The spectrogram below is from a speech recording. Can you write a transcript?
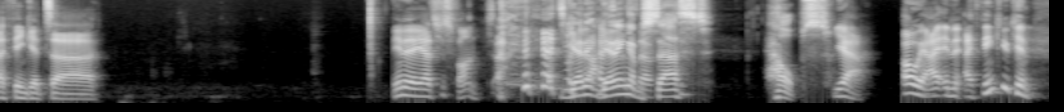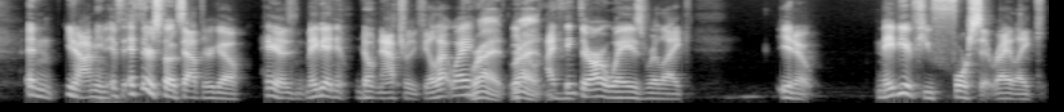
i think it's uh at the end of the day yeah, it's just fun So, it's Getting getting us, so- obsessed helps. yeah oh yeah and i think you can and you know i mean if, if there's folks out there who go hey maybe i don't naturally feel that way Right, you know, right. i think there are ways where like you know maybe if you force it right like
